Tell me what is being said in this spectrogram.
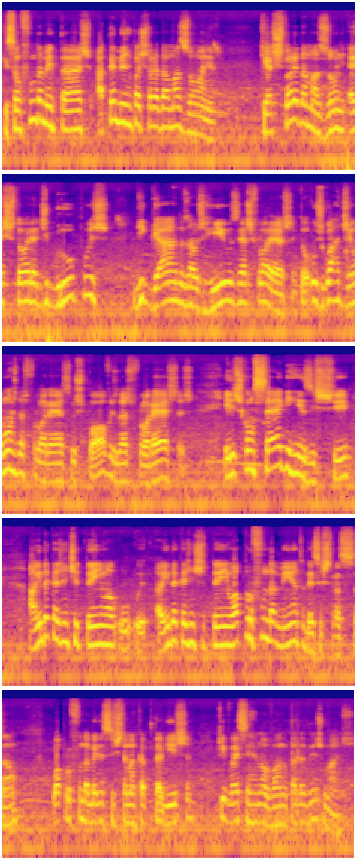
que são fundamentais até mesmo para a história da Amazônia que a história da Amazônia é a história de grupos ligados aos rios e às florestas. Então, os guardiões das florestas, os povos das florestas, eles conseguem resistir, ainda que a gente tenha, ainda que a gente tenha o aprofundamento dessa extração, o aprofundamento desse sistema capitalista que vai se renovando cada vez mais.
